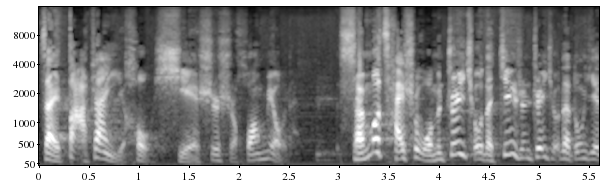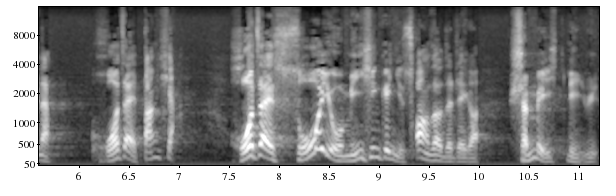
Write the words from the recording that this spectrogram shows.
在大战以后写诗是荒谬的。什么才是我们追求的精神追求的东西呢？活在当下，活在所有明星给你创造的这个审美领域。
